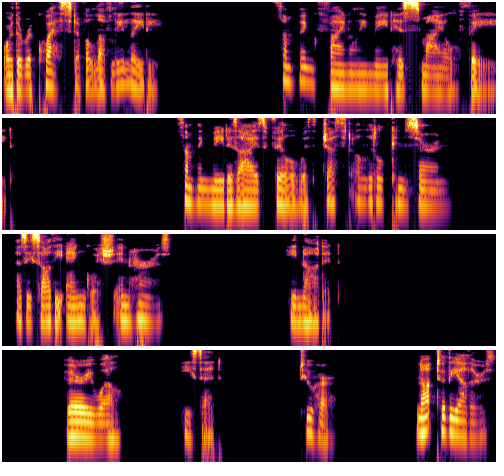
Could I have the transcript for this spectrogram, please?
or the request of a lovely lady, something finally made his smile fade. Something made his eyes fill with just a little concern as he saw the anguish in hers. He nodded. Very well, he said to her, not to the others.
